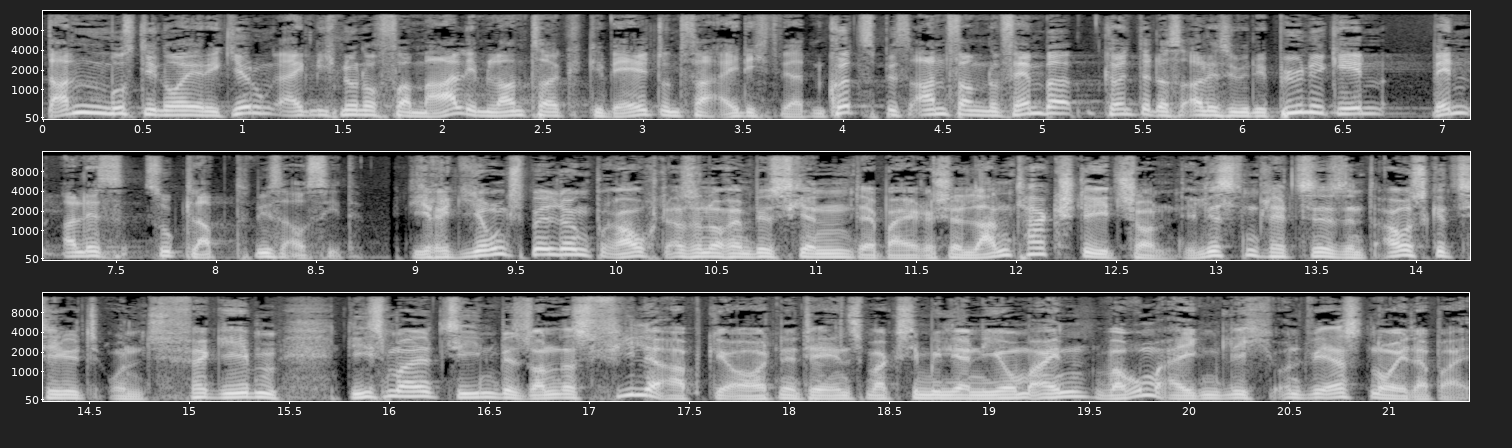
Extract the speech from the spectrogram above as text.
Dann muss die neue Regierung eigentlich nur noch formal im Landtag gewählt und vereidigt werden. Kurz bis Anfang November könnte das alles über die Bühne gehen, wenn alles so klappt, wie es aussieht. Die Regierungsbildung braucht also noch ein bisschen. Der Bayerische Landtag steht schon. Die Listenplätze sind ausgezählt und vergeben. Diesmal ziehen besonders viele Abgeordnete ins Maximilianeum ein. Warum eigentlich und wer ist neu dabei?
